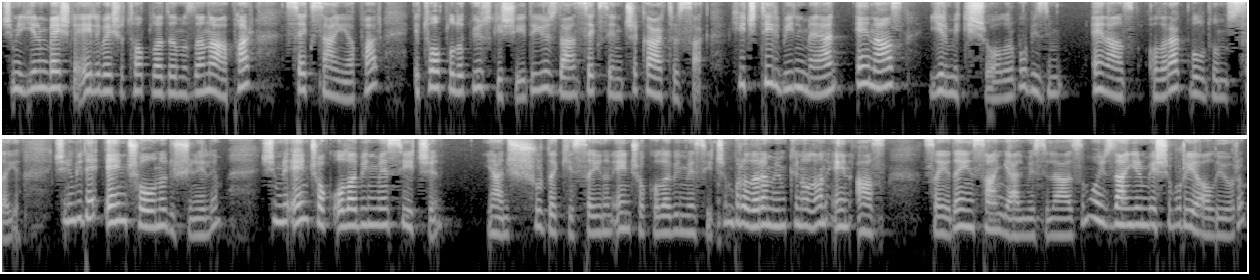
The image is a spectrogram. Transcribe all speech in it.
Şimdi 25 ile 55'i topladığımızda ne yapar? 80 yapar. E topluluk 100 kişiydi. 100'den 80'i çıkartırsak hiç dil bilmeyen en az 20 kişi olur. Bu bizim en az olarak bulduğumuz sayı. Şimdi bir de en çoğunu düşünelim. Şimdi en çok olabilmesi için yani şuradaki sayının en çok olabilmesi için buralara mümkün olan en az sayıda insan gelmesi lazım. O yüzden 25'i buraya alıyorum.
